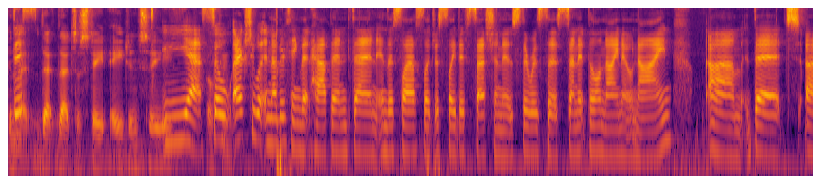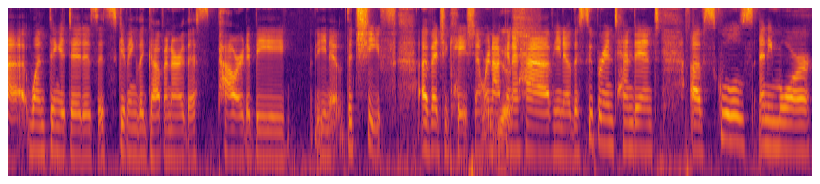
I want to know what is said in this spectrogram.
and this that, that, that's a state agency? Yes. So actually, what, another thing that happened then in this last legislative session is there was the Senate Bill 909. Um, that uh, one thing it did is it's giving the governor this power to be you know the chief of education. We're not going to have you know the superintendent of schools anymore.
